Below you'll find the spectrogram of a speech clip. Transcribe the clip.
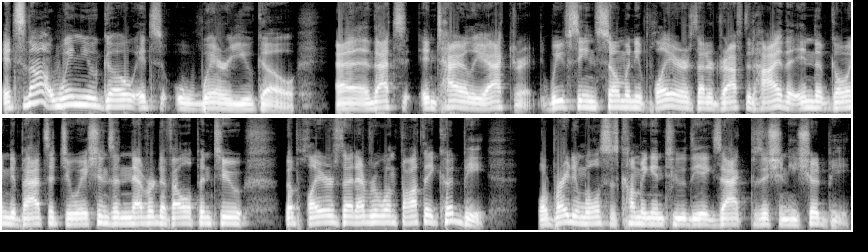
It's not when you go; it's where you go. And that's entirely accurate. We've seen so many players that are drafted high that end up going to bad situations and never develop into the players that everyone thought they could be. Well, Brayden Willis is coming into the exact position he should be.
